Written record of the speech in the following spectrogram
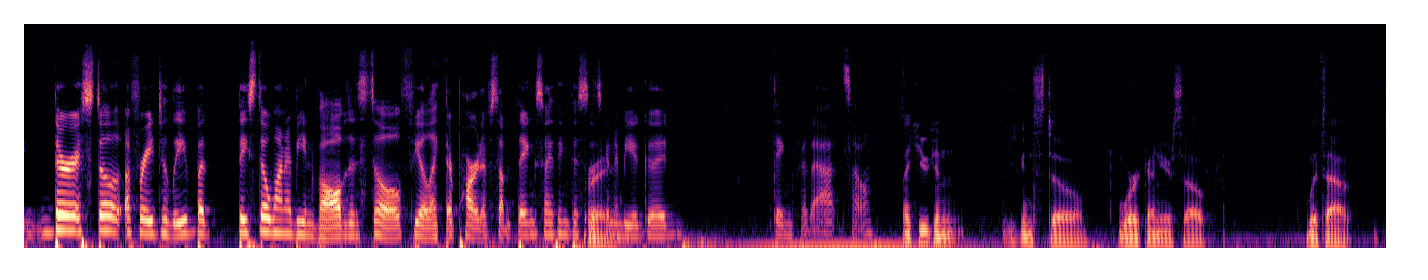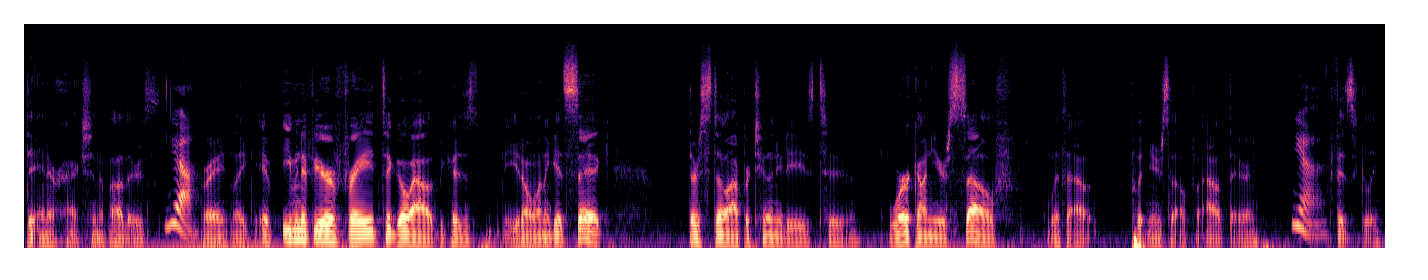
they're still afraid to leave, but they still want to be involved and still feel like they're part of something. So I think this is going to be a good thing for that. So, Like you can you can still work on yourself without the interaction of others, yeah. right? Like if even if you're afraid to go out because you don't want to get sick, there's still opportunities to work on yourself without putting yourself out there Yeah. physically.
